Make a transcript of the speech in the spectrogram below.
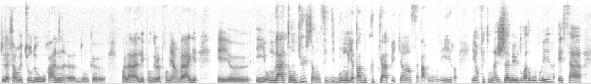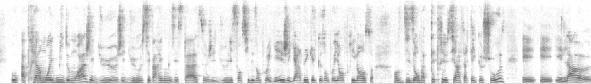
de, la fermeture de Wuhan, euh, donc euh, voilà, à l'époque de la première vague. Et, euh, et on a attendu, on s'est dit bon, il n'y a pas beaucoup de cas à Pékin, ça va rouvrir. Et en fait, on n'a jamais eu le droit de rouvrir. Et ça, après un mois et demi, deux mois, j'ai dû, j'ai dû me séparer de mes espaces, j'ai dû licencier des employés, j'ai gardé quelques employés en freelance en se disant on va peut-être réussir à faire quelque chose. Et, et, là, euh,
